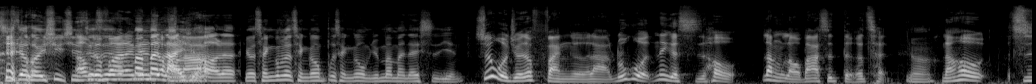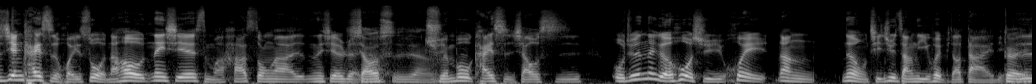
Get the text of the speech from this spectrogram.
急着回去，其实就是慢慢来就好了。有成功就成功，不成功我们就慢慢再试验。所以我觉得反而啦，如果那个时候。让老巴斯得逞，嗯，然后时间开始回溯，然后那些什么哈松啊那些人消失，这样全部开始消失。我觉得那个或许会让那种情绪张力会比较大一点。对，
